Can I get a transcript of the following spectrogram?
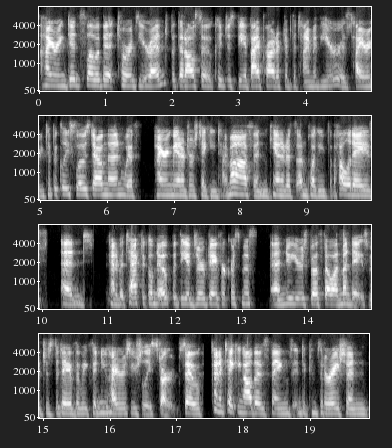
hiring did slow a bit towards year end, but that also could just be a byproduct of the time of year, as hiring typically slows down then with hiring managers taking time off and candidates unplugging for the holidays. And kind of a tactical note, but the observed day for Christmas and New Year's both fell on Mondays, which is the day of the week that new hires usually start. So, kind of taking all those things into consideration,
